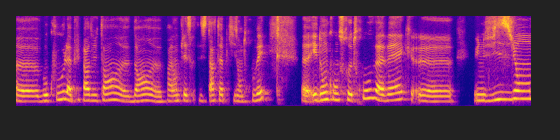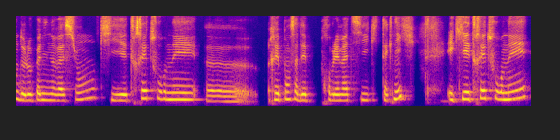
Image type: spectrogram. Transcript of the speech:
euh, beaucoup, la plupart du temps, dans, par exemple, les, startups qu'ils ont trouvées. et donc, on se retrouve avec une vision de l'open innovation qui est très tournée réponse à des problématiques techniques et qui est très tournée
